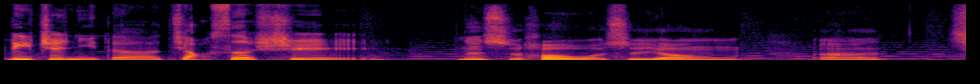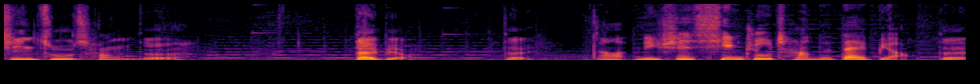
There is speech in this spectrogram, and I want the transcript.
励志，你的角色是？那时候我是用呃新主场的代表，对。啊，你是新主场的代表，对。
